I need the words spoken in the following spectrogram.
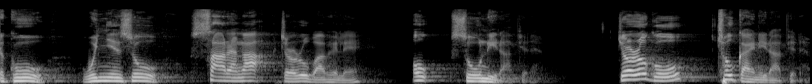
တကိုးဝိညာဉ်ဆိုးစာရန်ကကျွန်တော်တို့ဘာဖြစ်လဲအုပ်ဆိုးနေတာဖြစ်တယ် ကျွန်တော်တို့ကိုချုပ်ကင်နေတာဖြစ်တယ်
